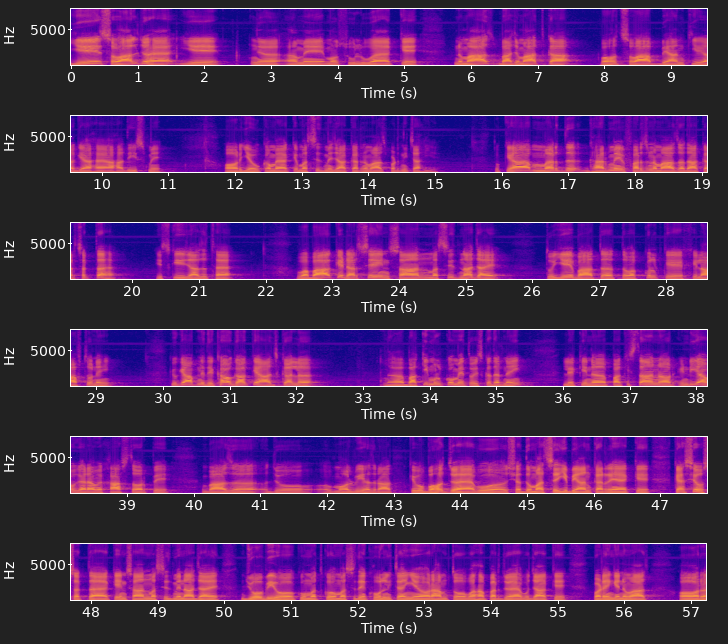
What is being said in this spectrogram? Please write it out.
ये सवाल जो है, ये हमें मौसू हुआ है कि नमाज़, बाजमात का बहुत सवाब बयान किया गया है अहादीस में, और ये हुक्म है कि मस्जिद में जाकर नमाज़ पढ़नी चाहिए। तो क्या मर्द घर में फ़र्ज़ नमाज़ अदा कर सकता है? इसकी इजाज़त है। वबा के डर से इंसान मस्जिद ना जाए तो ये बात तवक्ल के ख़िलाफ़ तो नहीं। क्योंकि आपने देखा होगा कि आजकल बाकी मुल्कों में तो इस कदर नहीं, लेकिन पाकिस्तान और इंडिया वगैरह में ख़ास तौर पे बाज़ जो मौलवी हजरात, कि वो बहुत जो है, वो शदमत से ये बयान कर रहे हैं कि कैसे हो सकता है कि इंसान मस्जिद में ना जाए, जो भी हो, हुकूमत को मस्जिदें खोलनी चाहिए और हम तो वहाँ पर जो है वो जाके पढ़ेंगे नमाज़। और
